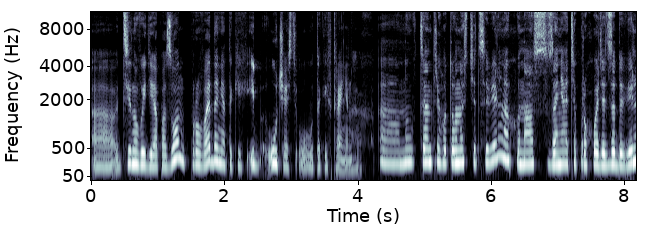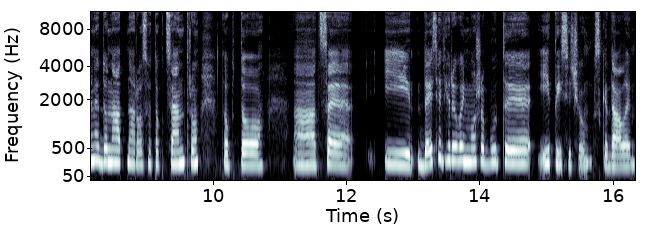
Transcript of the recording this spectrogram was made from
е, ціновий діапазон проведення таких і участь у таких тренінгах? Ну, в центрі готовності цивільних у нас заняття проходять за довільний донат на розвиток центру. Тобто це і 10 гривень може бути, і тисячу скидали.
